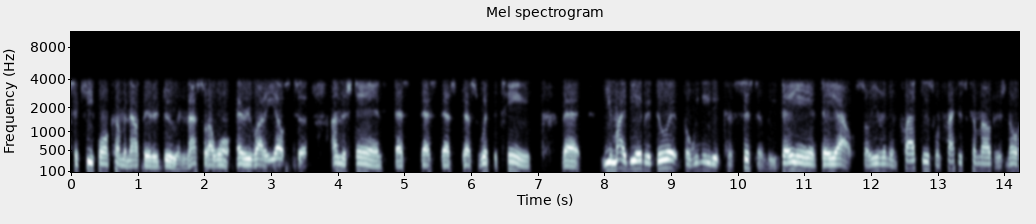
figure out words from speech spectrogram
to keep on coming out there to do, and that's what I want everybody else to understand. That's that's that's that's with the team that you might be able to do it, but we need it consistently, day in, day out. So even in practice, when practice come out, there's no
